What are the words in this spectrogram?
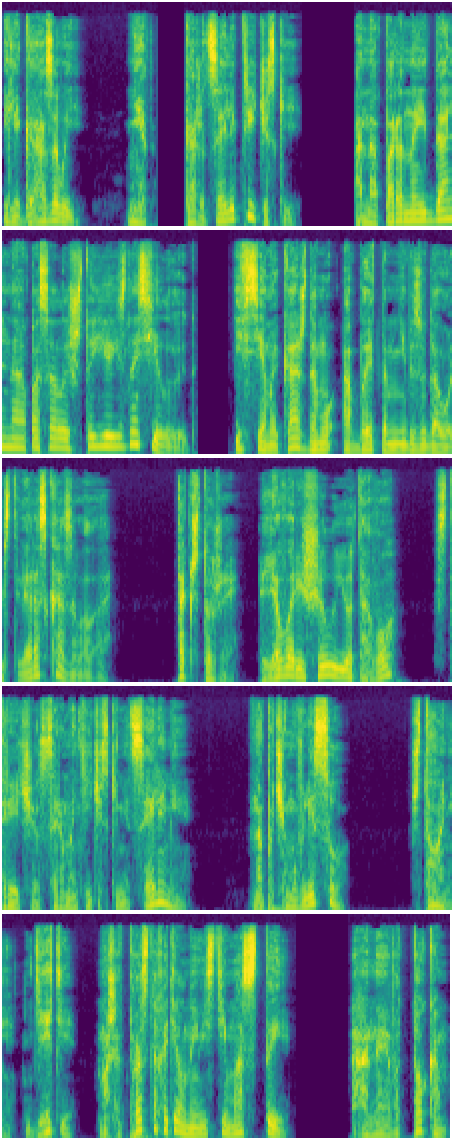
Или газовый. Нет, кажется, электрический. Она параноидально опасалась, что ее изнасилуют. И всем и каждому об этом не без удовольствия рассказывала. Так что же, Лева решил ее того? Встреча с романтическими целями? Но почему в лесу? Что они, дети? Может, просто хотел навести мосты? А она его током?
